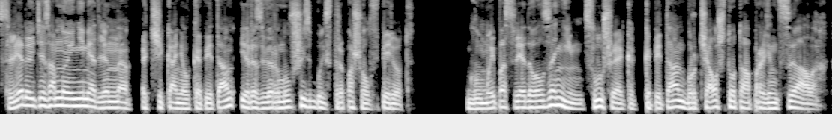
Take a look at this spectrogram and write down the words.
«Следуйте за мной немедленно!» – отчеканил капитан и, развернувшись, быстро пошел вперед. Гумой последовал за ним, слушая, как капитан бурчал что-то о провинциалах,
